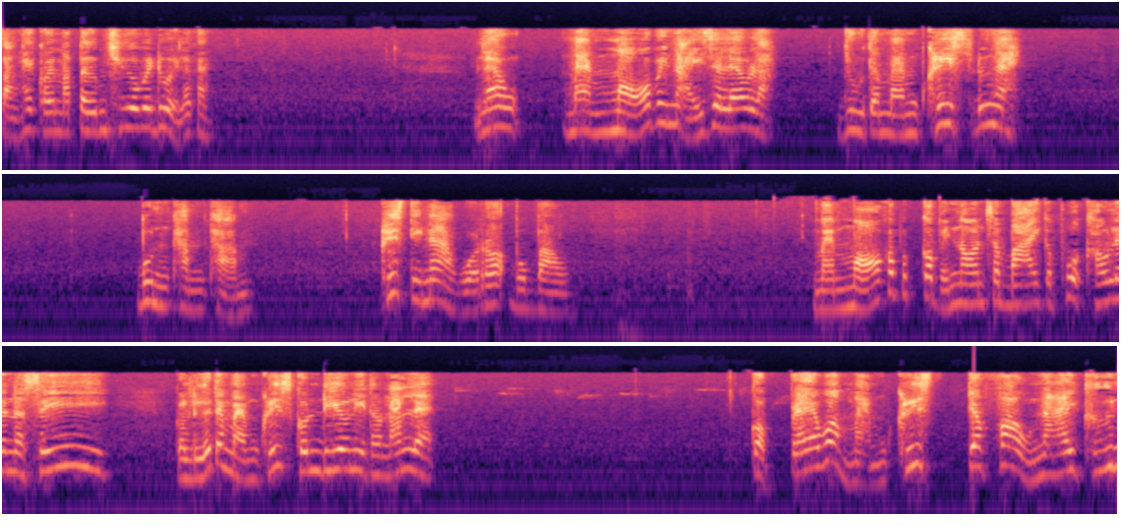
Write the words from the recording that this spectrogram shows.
สั่งให้คอยมาเติมเชื้อไว้ด้วยแล้วกัน แล้วแม่หมอไปไหนซะแล้วล่ะ อยู่แต่แมมคริสหรือไง บุญคำถาม คริสติน่าหัวเราะเบาๆแม่หมอก็ก็ไปนอนสบายกับพวกเขาแล้วนะสิ ก็เหลือแต่แม่มคริสคนเดียวนี่เท่านั้นแหละ ก็แปลว่าแม่มคริสจะเฝ้านายคืน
